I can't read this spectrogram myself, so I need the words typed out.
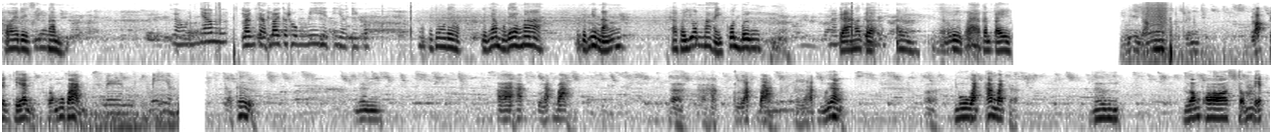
ขอให้ได้สิ่งนั้นแล้วย่ํหลังจากลอยกระทงมีเฮ็ดอีหยังอีกบ่เราก็ต้องแล้วเดี๋ยวย่ำหมูแดงมามันก็มีหนังภาพยนตร์มาให้คนเบิ่งจากนั้นก็เออเลิกลากันไปมีหยังเป็นหลักเป็นเกณฑ์ของหมู่บ้านแม่นมีอีหยังก็คือหนึ่งอาหักหลักบ้านเอ่อหักรักบ้านรักเมืองเอ่ออยู่วัดข้างวัดก็หนึ่งหลวงพ่อสมเด็จ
